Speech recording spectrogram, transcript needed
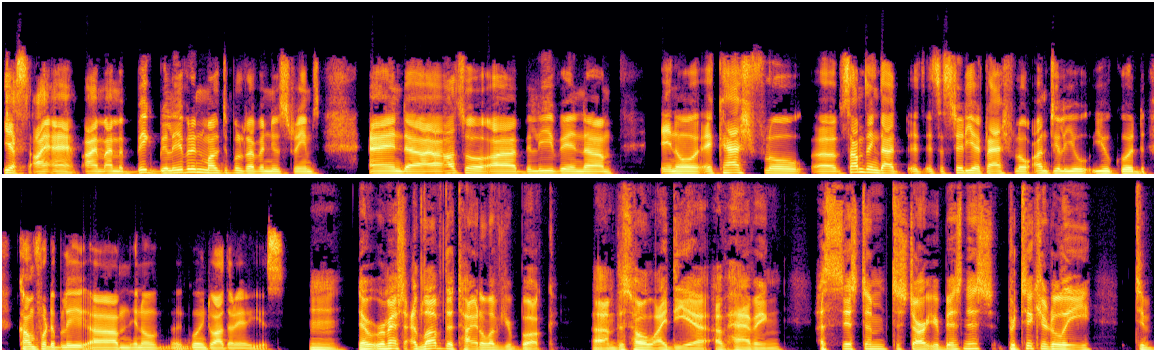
Yes, I am. I'm, I'm a big believer in multiple revenue streams. And uh, I also uh, believe in. Um, you know a cash flow uh, something that it's a steadier cash flow until you you could comfortably um, you know go into other areas mm. now, ramesh i love the title of your book um, this whole idea of having a system to start your business particularly to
